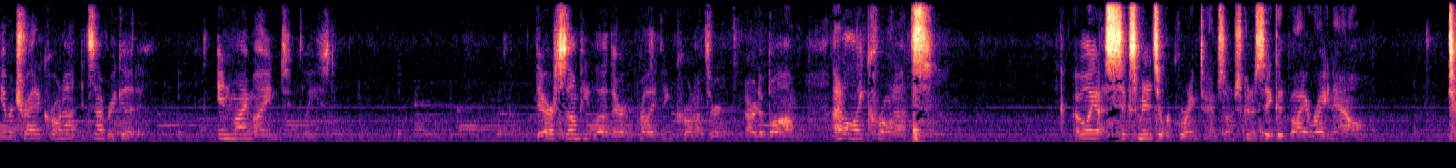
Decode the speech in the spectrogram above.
You ever tried a cronut? It's not very good. In my mind, at least. There are some people out there who probably think cronuts are, are the bomb. I don't like cronuts six minutes of recording time, so I'm just going to say goodbye right now.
